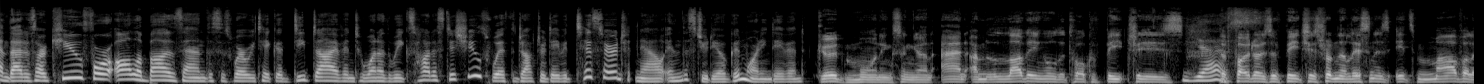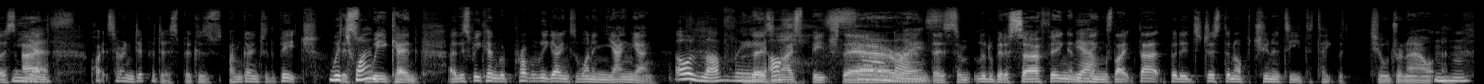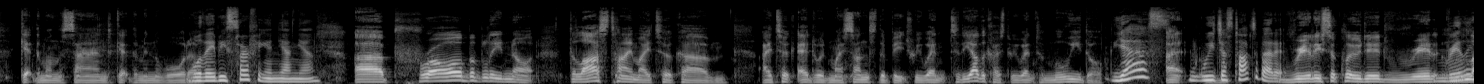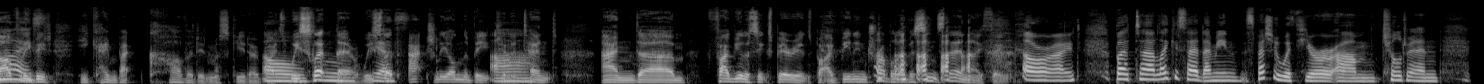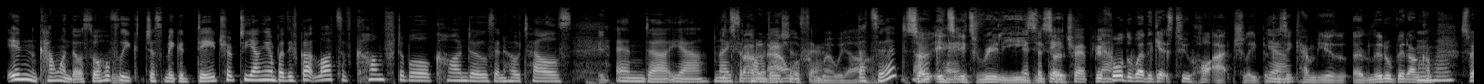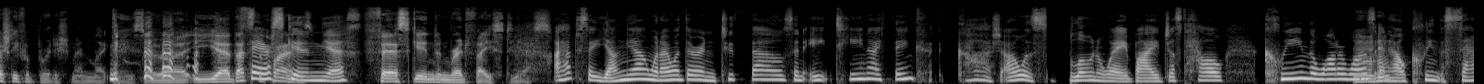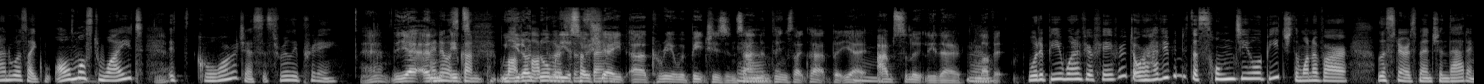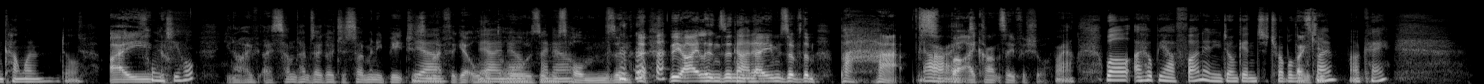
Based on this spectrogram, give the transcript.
And that is our cue for All a Buzz. And this is where we take a deep dive into one of the week's hottest issues with Dr. David Tizzard now in the studio. Good morning, David. Good morning, Sungyeon. And I'm loving all the talk of beaches, Yes. the photos of beaches from the listeners. It's marvelous and quite serendipitous because I'm going to the beach Which this one? weekend. Uh, this weekend, we're probably going to the one in Yangyang. Oh, lovely. There's oh, a nice beach so there, and there's some little bit of surfing and Yeah. things like that. But it's just an opportunity to take the children out and get them on the sand, get them in the water. Mm-hmm. Will they be surfing in Yangyang? Uh, probably not. The last time I took um, I took Edward, my son, to the beach. We went to the other coast. We went to Muido. Yes. Uh, we just talked about it. Really secluded, really, Really lovely nice. beach. He came back covered in mosquito bites. Oh, we slept there. We yes. Ah. slept actually on the beach in a tent, and um, fabulous experience. But I've been in trouble ever since then. I think. All right. But uh, like you said, I mean, especially with your um, children in Gangwon-do, so hopefully you could just make a day trip to Yangyang. But they've got lots of comfortable condos and hotels, and uh, yeah, nice it's accommodations there. where we are. That's it. So it's Okay. it's really easy. It's a day so trip, yeah. before the weather gets too hot, actually, because Yeah. Mm-hmm. it can be a, a little bit uncomfortable, especially for British men like me. So uh, yeah, that's fair the skin. Yes. fair skinned and red faced. Yes. I have to say, Yangyang, when I went there in 2018, I think, gosh, I was blown away by just how clean the water was Mm-hmm. and how clean the sand was, like almost white. It's gorgeous. It's really pretty. Yeah, yeah, and know it's it's, gone well, you don't normally associate uh, Korea with beaches and sand Yeah. Mm. and things like that, but yeah, absolutely there. Love it. Would it be one of your favorite? Or have you been to the Songjiho beach? The one of our listeners mentioned that in Gangwon-do. I, Songjiho? you know, I, I sometimes I go to so many beaches Yeah. and I forget all Yeah, the doors I and the homes and the islands and the it. names of them. Perhaps, All but. I can't say for sure. Wow. Well, I hope you have fun and you don't get into trouble this Thank time. Okay.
